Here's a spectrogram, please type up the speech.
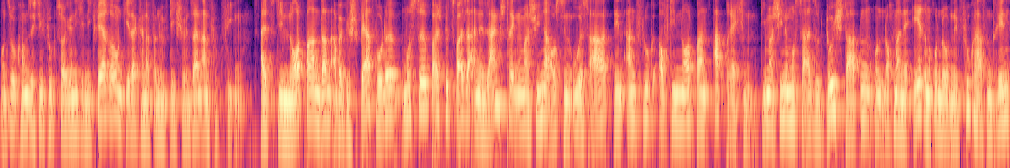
Und so kommen sich die Flugzeuge nicht in die Quere und jeder kann da vernünftig schön seinen Anflug fliegen. Als die Nordbahn dann aber gesperrt wurde, musste beispielsweise eine Langstreckenmaschine aus den USA den Anflug auf die Nordbahn abbrechen. Die Maschine musste also durchstarten und nochmal eine Ehrenrunde um den Flughafen drehen,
